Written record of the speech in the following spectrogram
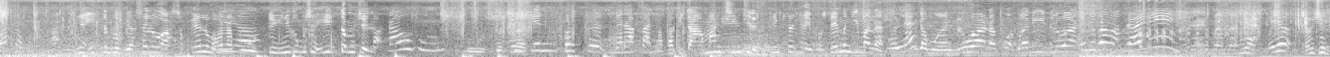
asap. Apinya hitam lu biasa lu asapnya lu warna Iya. putih. Ini kok bisa hitam, Cil? Nggak tahu, Bu. Buset. Mungkin pergerakan. Apa kita aman di sini, Cil? Ini kita cari Bos Demon gimana? Boleh. Kamu duluan, aku gak berani duluan. Aku juga nggak berani. Ayo pelan-pelan ya. Ayo, Ayo, Cil.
